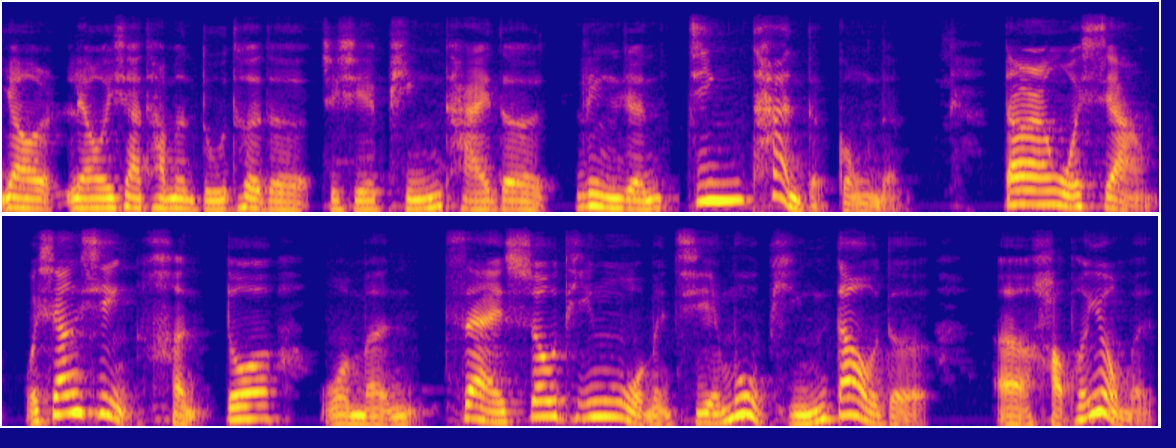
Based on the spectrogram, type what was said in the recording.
要聊一下他们独特的这些平台的令人惊叹的功能。当然，我想，我相信很多我们在收听我们节目频道的。呃，好朋友们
